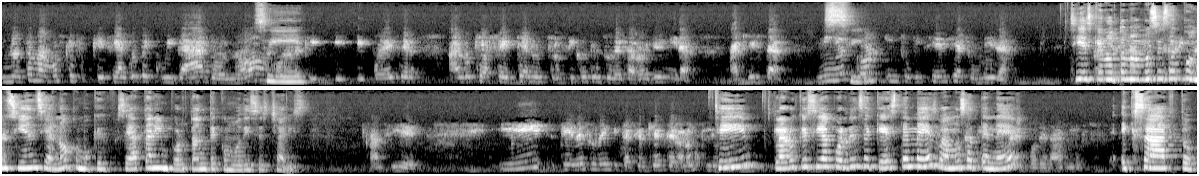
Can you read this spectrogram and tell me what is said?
no tomamos que, que sea algo de cuidado, ¿no? Sí. O sea, que, que- que puede ser algo que afecte a nuestros hijos en su desarrollo. Y mira, aquí está, niños Sí. con insuficiencia asumida. Sí, es que no tomamos esa conciencia, ¿no? Como que sea tan importante como dices, Charis. Así es. Y tienes una invitación que hacernos. Lili, Sí, claro que sí. Acuérdense que este mes vamos a tener, empoderarlos. exacto,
